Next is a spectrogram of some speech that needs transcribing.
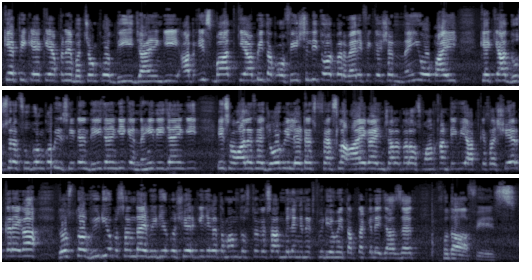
کے پی کے کے اپنے بچوں کو دی جائیں گی۔ اب اس بات کی ابھی تک آفیشلی طور پر ویریفیکیشن نہیں ہو پائی کہ کیا دوسرے صوبوں کو بھی سیٹیں دی جائیں گی کہ نہیں دی جائیں گی۔ اس حوالے سے جو بھی لیٹسٹ فیصلہ آئے گا، انشاءاللہ تعالی عثمان خان ٹی وی آپ کے ساتھ شیئر کرے گا۔ دوستو ویڈیو پسند آئے ویڈیو کو شیئر کیجیے گا، تمام دوستوں کے ساتھ ملیں گے نیکسٹ ویڈیو میں۔ تب تک کے لیے اجازت۔ خدا حافظ۔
